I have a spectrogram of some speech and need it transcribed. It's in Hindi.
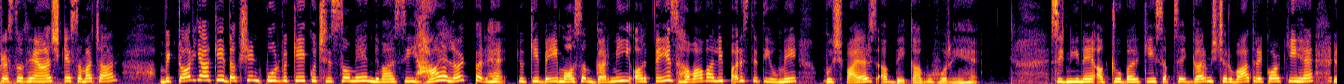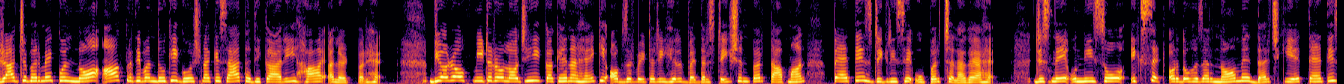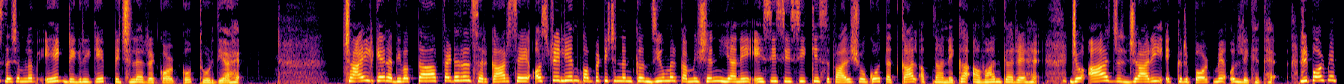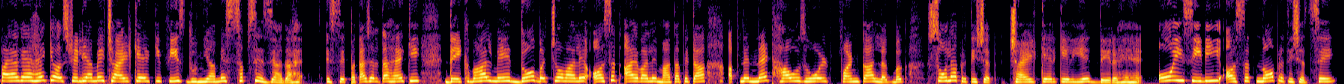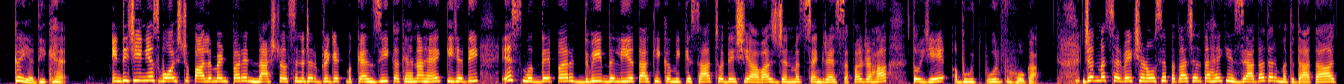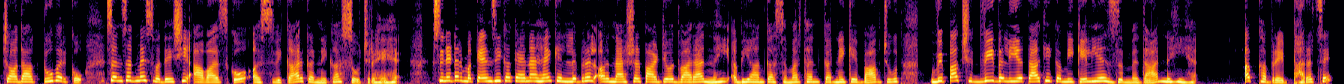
प्रस्तुत है आज के समाचार। विक्टोरिया के दक्षिण पूर्व के कुछ हिस्सों में निवासी हाई अलर्ट पर हैं, क्योंकि बेमौसम गर्मी और तेज हवा वाली परिस्थितियों में बुशफायर्स अब बेकाबू हो रहे हैं। सिडनी ने अक्टूबर की सबसे गर्म शुरुआत रिकॉर्ड की है। राज्य भर में कुल नौ आग प्रतिबंधों की घोषणा के साथ अधिकारी हाई अलर्ट पर है। ब्यूरो ऑफ़ मीटरोलॉजी का कहना है कि ऑब्जर्वेटरी हिल वेदर स्टेशन पर तापमान 35 डिग्री से ऊपर चला गया है, जिसने 1961 और 2009 में दर्ज किए 33.1 डिग्री के पिछले रिकॉर्ड को तोड़ दिया है। चाइल्ड केयर अधिवक्ता फेडरल सरकार से Australian competition and consumer commission यानी एसीसीसी की सिफारिशों को तत्काल अपनाने का आह्वान कर रहे हैं, जो आज जारी एक रिपोर्ट में उल्लिखित है। रिपोर्ट में पाया गया है कि ऑस्ट्रेलिया में चाइल्ड केयर की फ़ीस दुनिया में सबसे ज़्यादा है। इससे पता चलता है कि देखभाल में दो बच्चों वाले औसत आय वाले माता पिता अपने नेट हाउस होल्ड फंड का लगभग 16 प्रतिशत चाइल्ड केयर के लिए दे रहे हैं। ओईसीडी औसत 9 प्रतिशत से कई अधिक है। इंडिजीनियस वॉइस टू पार्लियामेंट पर नेशनल सेनेटर ब्रिगेड मकैंजी का कहना है कि यदि इस मुद्दे पर द्विदलीयता की कमी के साथ स्वदेशी आवास जनमत संग्रह सफल रहा तो ये अभूतपूर्व होगा। जनमत सर्वेक्षणों से पता चलता है कि ज़्यादातर मतदाता 14 अक्टूबर को संसद में स्वदेशी आवाज़ को अस्वीकार करने का सोच रहे हैं। सीनेटर मकेंजी का कहना है कि लिबरल और नेशनल पार्टियों द्वारा नई अभियान का समर्थन करने के बावजूद विपक्ष द्विदलीयता की कमी के लिए जिम्मेदार नहीं है। अब खबरें भारत से।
